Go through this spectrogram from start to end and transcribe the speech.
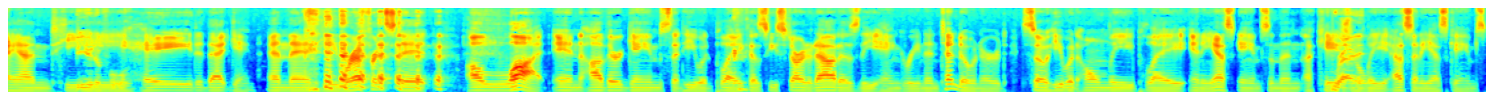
and he Beautiful. hated that game. And then he referenced it a lot in other games that he would play because he started out as the angry Nintendo nerd, so he would only play NES games and then occasionally SNES games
